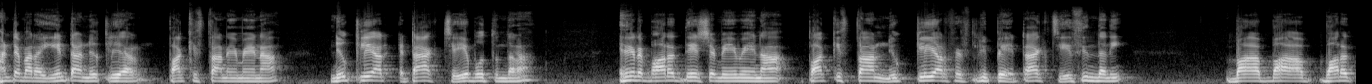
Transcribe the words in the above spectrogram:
అంటే మరి ఏంటా న్యూక్లియర్? పాకిస్తాన్ ఏమైనా న్యూక్లియర్ అటాక్ చేయబోతుందనా? ఎందుకంటే భారతదేశం ఏమైనా పాకిస్తాన్ న్యూక్లియర్ ఫెసిలిటీపై అటాక్ చేసిందని బా బా భారత్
